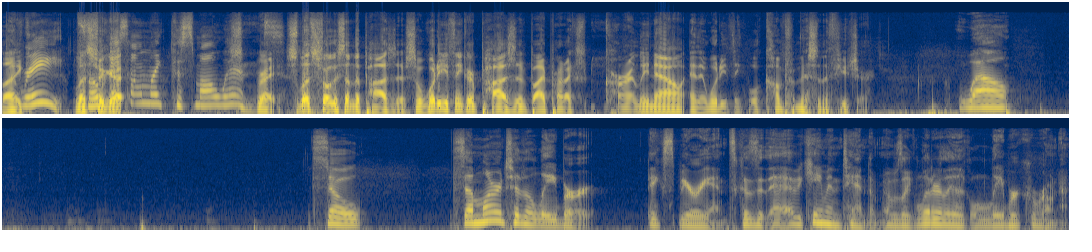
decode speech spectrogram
like Great. Let's Focus figure out on like the small wins. right. So let's focus on the positive. So, what do you think are positive byproducts currently now, and then what do you think will come from this in the future? Well, so similar to the labor experience, because it, it came in tandem. It was like literally like labor corona.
